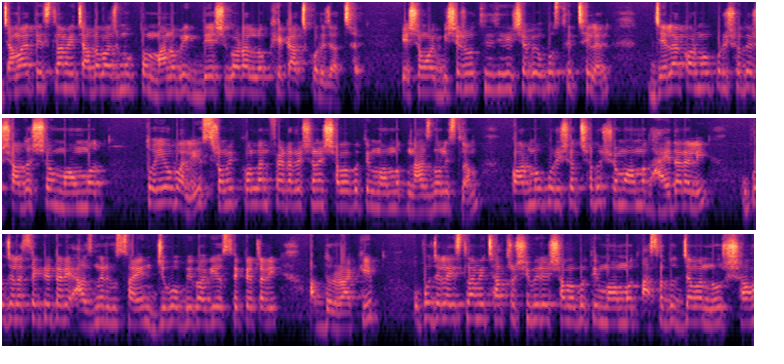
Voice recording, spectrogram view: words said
জামায়াত ইসলামী চাঁদাবাজ মুক্ত মানবিক দেশ গড়ার লক্ষ্যে কাজ করে যাচ্ছে। এ সময় বিশেষ অতিথি হিসেবে উপস্থিত ছিলেন জেলা কর্ম পরিষদের সদস্য মোহাম্মদ তৈয়ব আলী শ্রমিক কল্যাণ ফেডারেশনের সভাপতি মোহাম্মদ নাজমুল ইসলাম, কর্ম পরিষদ সদস্য মোহাম্মদ হায়দার আলী, উপজেলা সেক্রেটারি আজমের হুসাইন, যুব বিভাগীয় সেক্রেটারি আব্দুর রাকিব, উপজেলা ইসলামী ছাত্র শিবিরের সভাপতি মোহাম্মদ আসাদুজ্জামান নূর সহ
